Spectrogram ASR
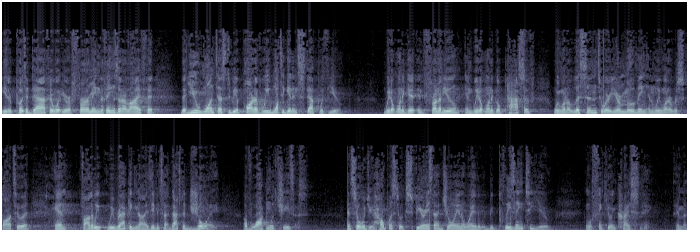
either put to death or what you're affirming, the things in our life that, that you want us to be a part of, we want to get in step with you. We don't want to get in front of you and we don't want to go passive. We want to listen to where you're moving and we want to respond to it. And Father, we, we recognize even tonight, that's the joy of walking with Jesus. And so would you help us to experience that joy in a way that would be pleasing to you? And we'll thank you in Christ's name. Amen.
